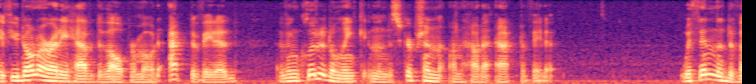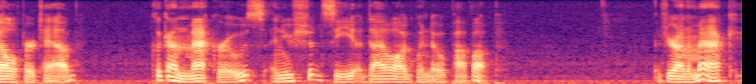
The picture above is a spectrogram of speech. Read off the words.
If you don't already have Developer Mode activated, I've included a link in the description on how to activate it. Within the Developer tab, click on Macros and you should see a dialog window pop up. If you're on a Mac,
